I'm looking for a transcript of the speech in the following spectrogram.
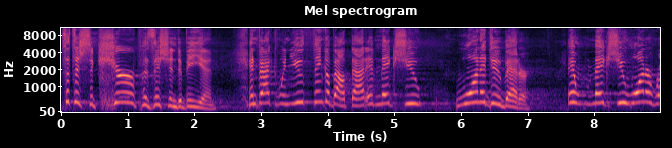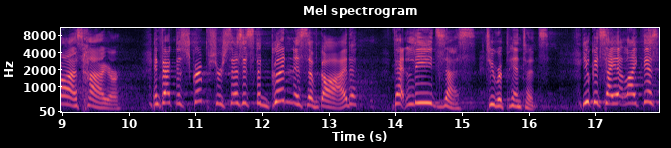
Such a secure position to be in. In fact, when you think about that, it makes you want to do better. It makes you want to rise higher. In fact, the scripture says it's the goodness of God that leads us to repentance. You could say it like this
